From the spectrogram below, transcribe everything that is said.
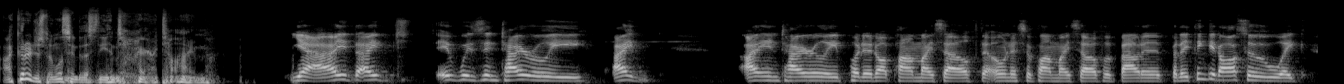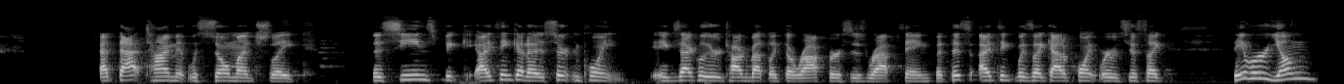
I could have just been listening to this the entire time. yeah, I I it was entirely I I entirely put it upon myself, the onus upon myself about it. But I think it also like at that time it was so much like the scenes. I think at a certain point, exactly what you're talking about, like the rock versus rap thing. But this, I think, was like at a point where it was just like they were young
